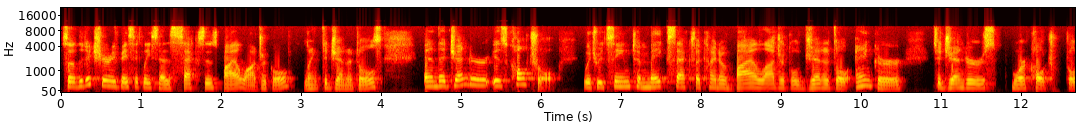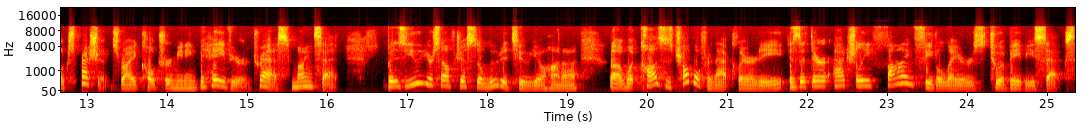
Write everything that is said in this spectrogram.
So the dictionary basically says sex is biological, linked to genitals, and that gender is cultural, which would seem to make sex a kind of biological genital anchor to gender's more cultural expressions, right? Culture meaning behavior, dress, mindset. But as you yourself just alluded to, Johanna, uh, what causes trouble for that clarity is that there are actually five fetal layers to a baby's sex,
